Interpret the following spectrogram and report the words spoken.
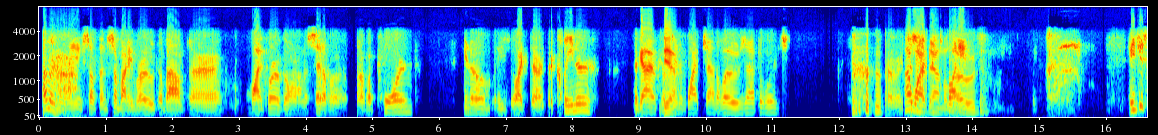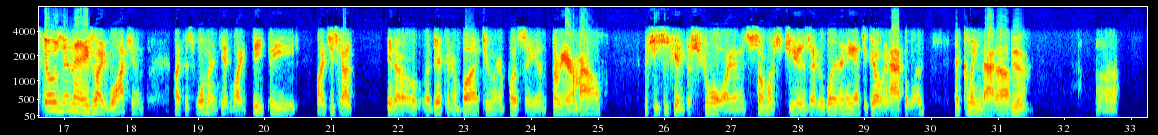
I remember reading something somebody wrote about uh, Mike Rowe going on the set of a of a porn. You know, he's like the the cleaner, the guy who comes Yeah. in and wipes down the loads afterwards. Uh, I wipe down the funny- loads. he just goes in there and he's like watching like this woman get like DP'd. Like she's got, you know, a dick in her butt, two in her pussy, and three in her mouth. And she's just getting destroyed and it's so much jizz everywhere and he had to go in afterward and clean that up. Yeah. Uh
